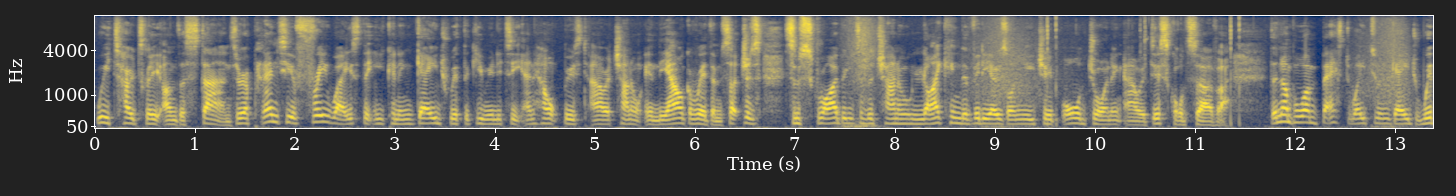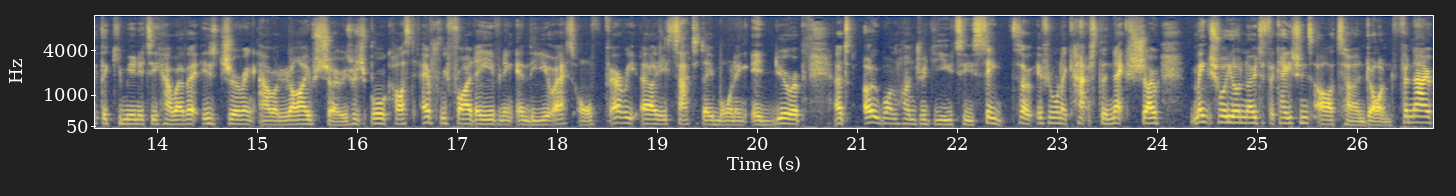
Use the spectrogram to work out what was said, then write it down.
we totally understand. There are plenty of free ways that you can engage with the community and help boost our channel in the algorithm, such as subscribing to the channel, liking the videos on YouTube, or joining our Discord server. The number one best way to engage with the community, however, is during our live shows, which broadcast every Friday evening in the US or very early Saturday morning in Europe at 0100 UTC. So if you want to catch the next show, make sure your notifications are turned on. For now,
